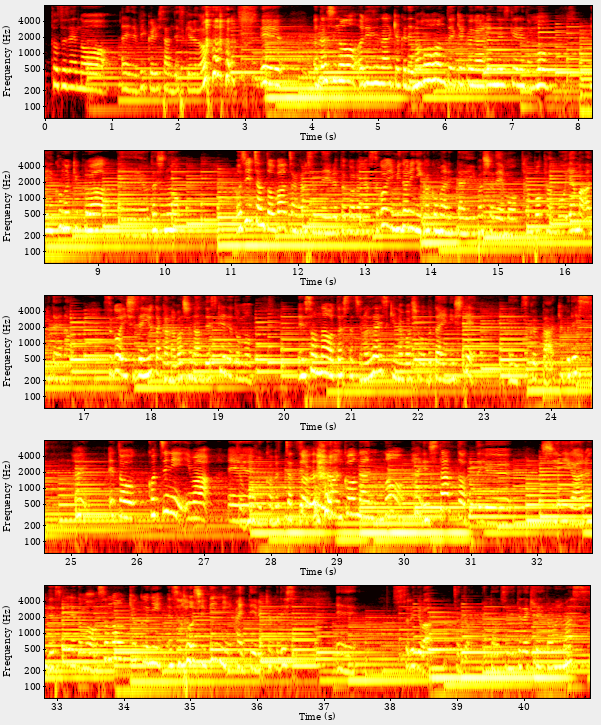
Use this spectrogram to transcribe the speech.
突然のあれでびっくりしたんですけれども、えー、私のオリジナル曲で「のほほん」という曲があるんですけれども、えー、この曲は、えー、私のおじいちゃんとおばあちゃんが住んでいるところがすごい緑に囲まれたい場所でもう田んぼ田んぼ山みたいなすごい自然豊かな場所なんですけれども、え、そんな私たちの大好きな場所を舞台にして、え、作った曲です。っとこっちに今えー、かぶっちゃってる。ワンコーナーの「はい、スタート」っていう CD があるんですけれどもその曲に その CD に入っている曲です、えー、それではちょっと歌わせていただきたいと思います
